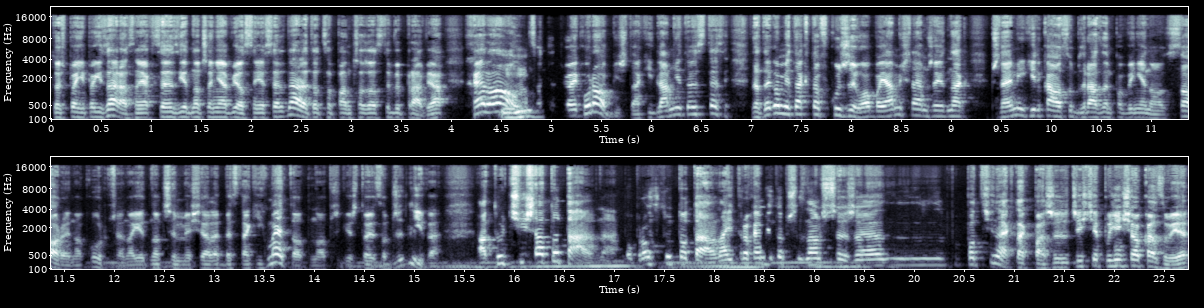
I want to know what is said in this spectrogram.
ktoś powinien powiedzieć zaraz, no jak chcę zjednoczenia wiosny SLD, ale to co pan Czarzasty wyprawia, hello, mm. co ty człowieku robisz, tak? I dla mnie to jest test. Dlatego mnie tak to wkurzyło, bo ja myślałem, że jednak przynajmniej kilka osób razem powie, nie no sorry, no kurczę, no jednoczymy się, ale bez takich metod, no przecież to jest obrzydliwe. A tu cisza totalna, po prostu totalna i trochę mnie to przyznam szczerze podcina, jak tak patrzę. Rzeczywiście później się okazuje,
